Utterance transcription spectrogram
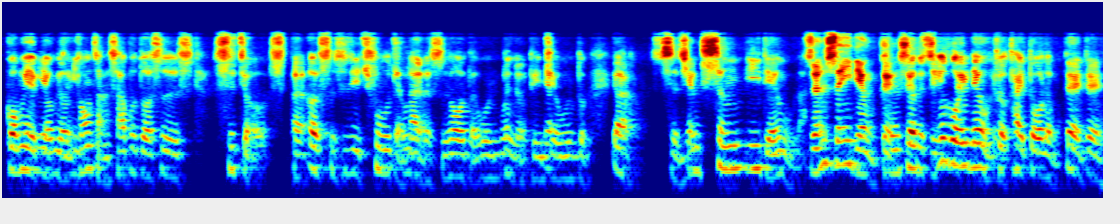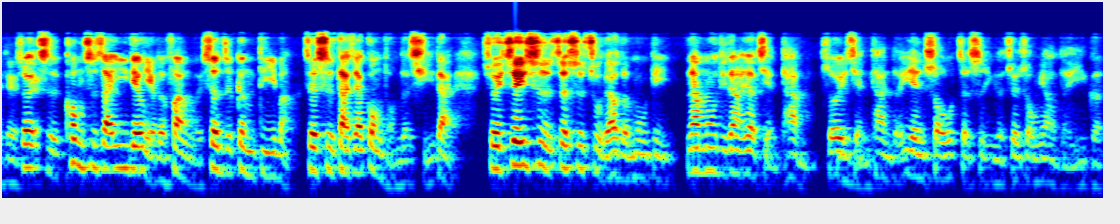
工业革命命通常差不多是十九呃二十世纪初的那个时候的温温度度平均温度要要只能升一点五了，人升一点五，对，只升的对超过一点五就太多了嘛。对对对，所以只控制在一点五的范围，甚至更低嘛，这是大家共同的期待。所以这一次这是主要的目的，那目的当然要减碳嘛，所以减碳的验收这是一个最重要的一个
